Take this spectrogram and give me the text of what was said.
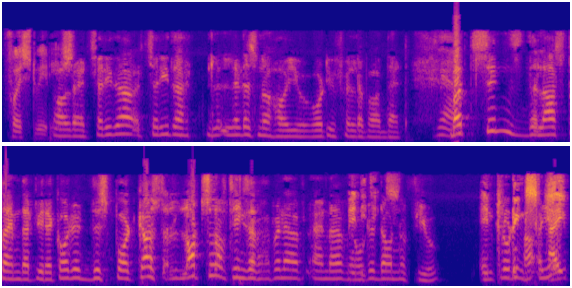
First variation. all right Charita Charita let us know how you what you felt about that Yeah. but since the last time that we recorded this podcast lots of things have happened and I've Many noted things. down a few including Uh, yeah. Skype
